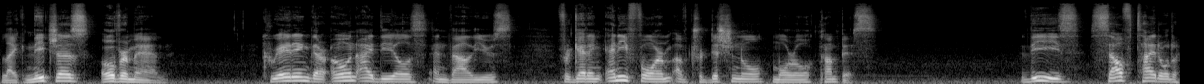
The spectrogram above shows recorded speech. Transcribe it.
like Nietzsche's Overman, creating their own ideals and values, forgetting any form of traditional moral compass. These self titled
